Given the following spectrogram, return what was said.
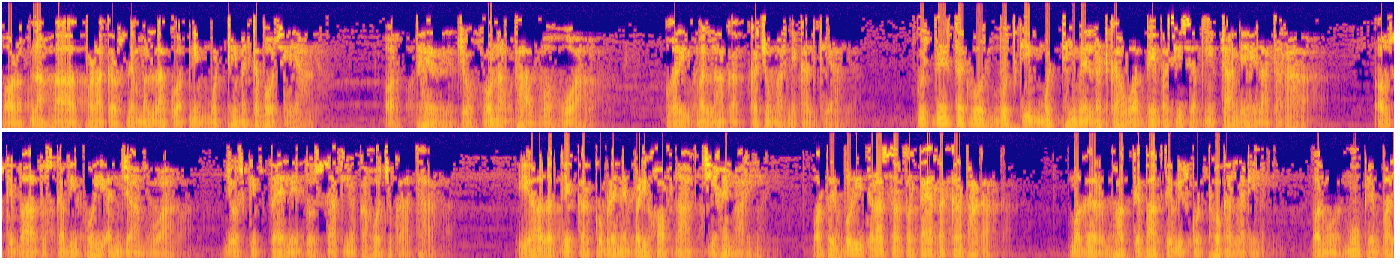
اور اپنا ہاتھ پڑا کر اس نے ملا کو اپنی مٹھی میں دبوچ لیا اور پھر جو ہونا تھا وہ ہوا۔ غریب ملا کا کچومر نکل گیا کچھ دیر تک وہ اس بت کی مٹھی میں لٹکا ہوا بے بسی سے اپنی ٹانگیں ہلاتا رہا اور اس کے بعد اس کا بھی وہی انجام ہوا جو اس کے پہلے دو ساتھیوں کا ہو چکا تھا۔ یہ حالت دیکھ کر کبڑے نے بڑی خوفناک چیخیں ماری اور پھر بری طرح سر پر پیر رکھ کر بھاگا۔ مگر بھاگتے بھاگتے بھی اس کو ٹھوکر لگی اور وہ منہ کے بل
